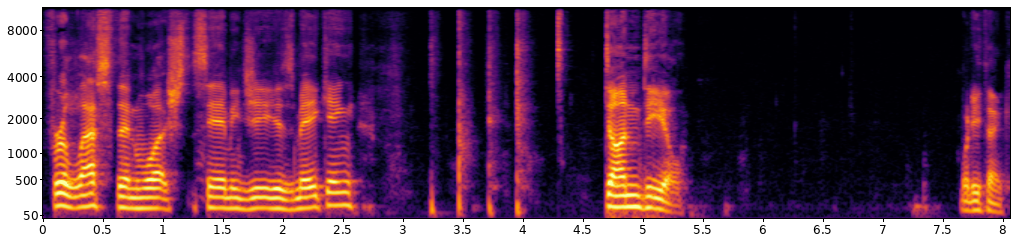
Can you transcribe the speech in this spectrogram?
for less than what Sammy G is making. Done deal. What do you think?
